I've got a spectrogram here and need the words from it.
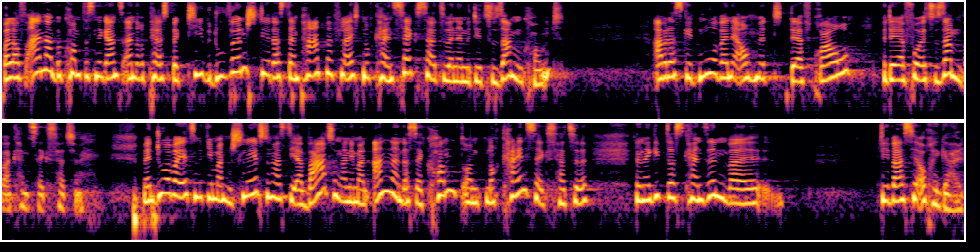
Weil auf einmal bekommt es eine ganz andere Perspektive. Du wünschst dir, dass dein Partner vielleicht noch keinen Sex hat, wenn er mit dir zusammenkommt. Aber das geht nur, wenn er auch mit der Frau, mit der er vorher zusammen war, keinen Sex hatte. Wenn du aber jetzt mit jemandem schläfst und hast die Erwartung an jemand anderen, dass er kommt und noch keinen Sex hatte, dann ergibt das keinen Sinn, weil dir war es ja auch egal.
